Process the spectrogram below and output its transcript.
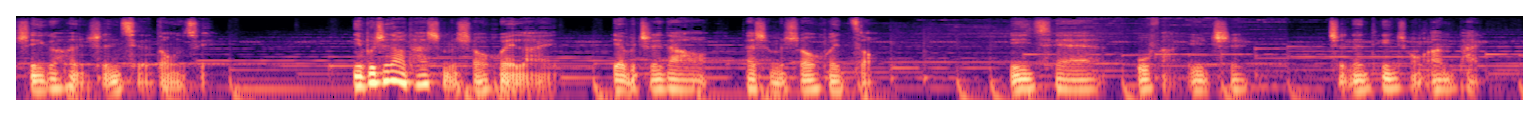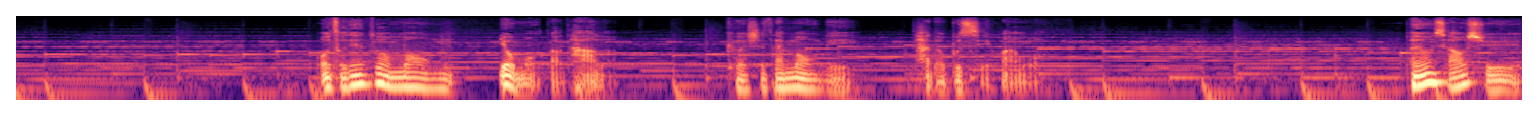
是一个很神奇的东西。你不知道他什么时候会来，也不知道他什么时候会走，一切无法预知。只能听从安排。我昨天做梦又梦到他了，可是，在梦里，他都不喜欢我。朋友小许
